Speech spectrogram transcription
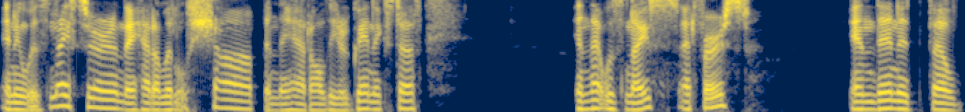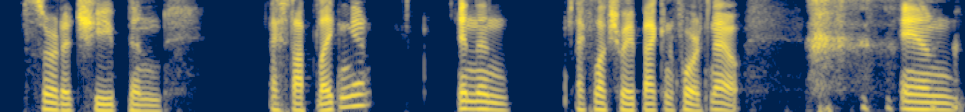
and it was nicer and they had a little shop and they had all the organic stuff. And that was nice at first. And then it felt sort of cheap and I stopped liking it. And then I fluctuate back and forth now. and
